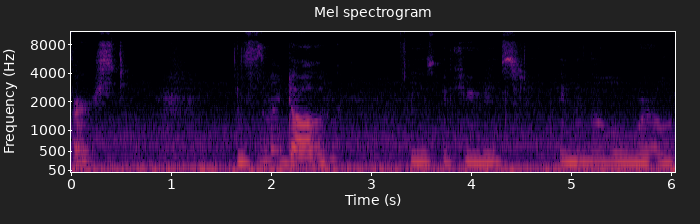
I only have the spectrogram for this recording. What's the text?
first, this is my dog. He's the cutest thing in the whole world.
